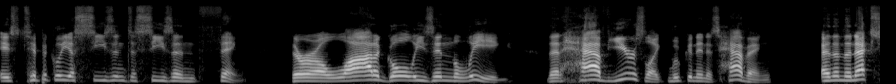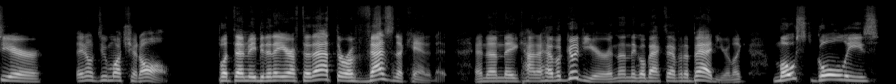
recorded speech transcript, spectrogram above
is typically a season to season thing. There are a lot of goalies in the league that have years like Luukkonen is having, and then the next year they don't do much at all. But then maybe the year after that, they're a Vezina candidate, and then they kind of have a good year, and then they go back to having a bad year. Like most goalies,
